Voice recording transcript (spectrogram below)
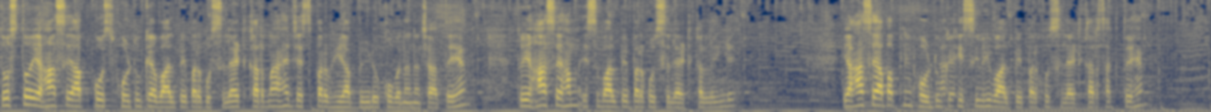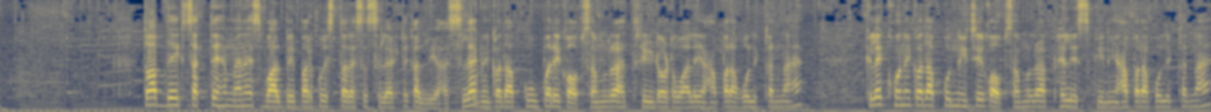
दोस्तों, यहाँ से आपको उस फ़ोटो के वॉलपेपर को सिलेक्ट करना है, जिस पर भी आप वीडियो को बनाना चाहते हैं। तो यहाँ से हम इस वॉलपेपर को सिलेक्ट कर लेंगे। यहाँ से आप अपनी फ़ोटो के किसी भी वॉलपेपर को सिलेक्ट कर सकते हैं। तो आप देख सकते हैं, मैंने इस वॉलपेपर को इस तरह से सिलेक्ट कर लिया है। सिलेक्ट होने के बाद आपको ऊपर एक ऑप्शन मिल रहा है थ्री डॉट वाले यहाँ पर आपको क्लिक करना है। क्लिक होने के बाद आपको नीचे का ऑप्शन मिल रहा है फिल स्क्रीन यहाँ पर आपको क्लिक करना है।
